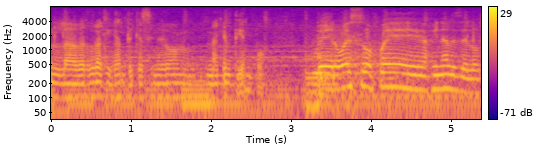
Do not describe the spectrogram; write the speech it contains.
la verdura gigante que se miró en aquel tiempo. Pero eso fue a finales de los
